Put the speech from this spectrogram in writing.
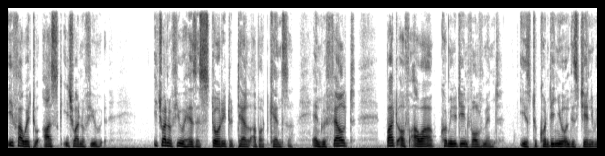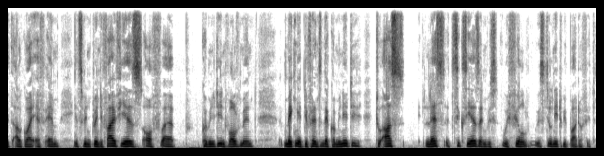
if I were to ask each one of you, each one of you has a story to tell about cancer. And we felt part of our community involvement is to continue on this journey with Algoa FM. It's been 25 years of uh, community involvement, making a difference in the community. To us, less, it's six years, and we, we feel we still need to be part of it.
